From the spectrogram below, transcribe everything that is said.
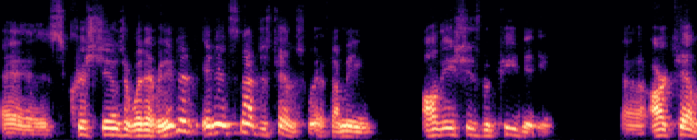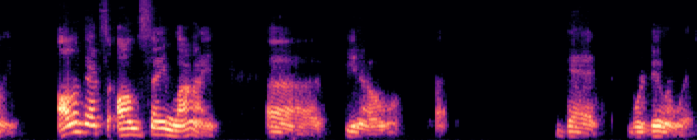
as Christians or whatever, it, it, it's not just Taylor Swift. I mean, all the issues with P Diddy, uh, R. Kelly, all of that's on the same line, uh, you know, uh, that we're dealing with.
